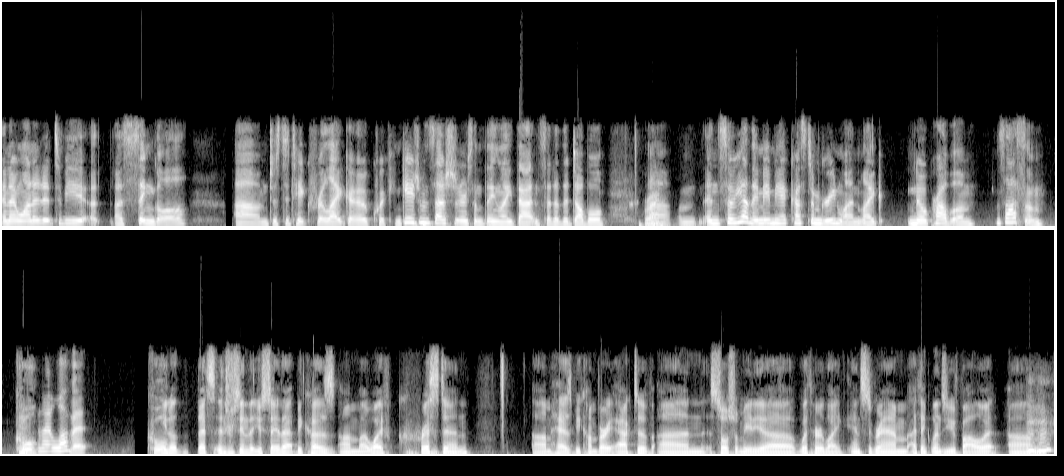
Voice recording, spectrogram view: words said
and I wanted it to be a, a single. Um, just to take for like a quick engagement session or something like that instead of the double. right. Um, and so yeah, they made me a custom green one, like no problem. It was awesome, cool. and I love it. Cool. You know, that's interesting that you say that because um, my wife Kristen um, has become very active on social media with her like Instagram. I think Lindsay, you follow it. Um, Mhm.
